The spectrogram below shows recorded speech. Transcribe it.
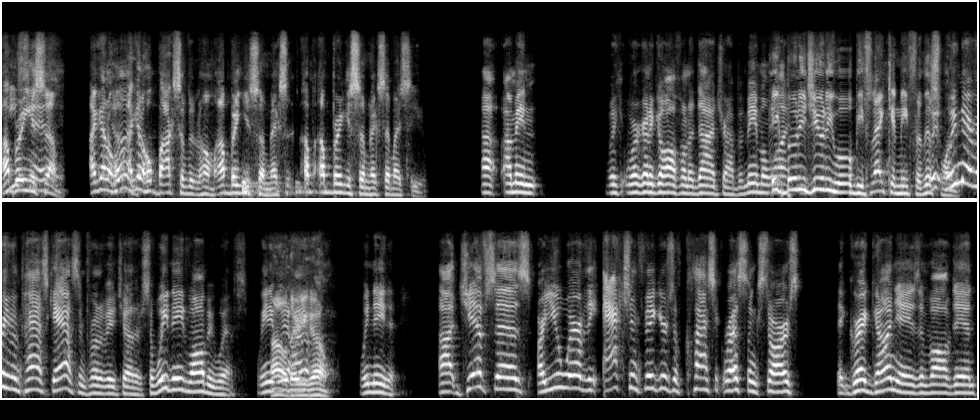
I'll bring you some. I got a whole, I got a whole box of it at home. I'll bring you some next. I'll, I'll bring you some next time I see you. Uh, I mean, we, we're going to go off on a diatribe, but me and my Big wife, Booty Judy will be thanking me for this we, one. we've never even passed gas in front of each other, so we need Wabi Whiffs. We need. oh, we, there you go. We need it. Uh, Jeff says, "Are you aware of the action figures of classic wrestling stars that Greg Gagne is involved in?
